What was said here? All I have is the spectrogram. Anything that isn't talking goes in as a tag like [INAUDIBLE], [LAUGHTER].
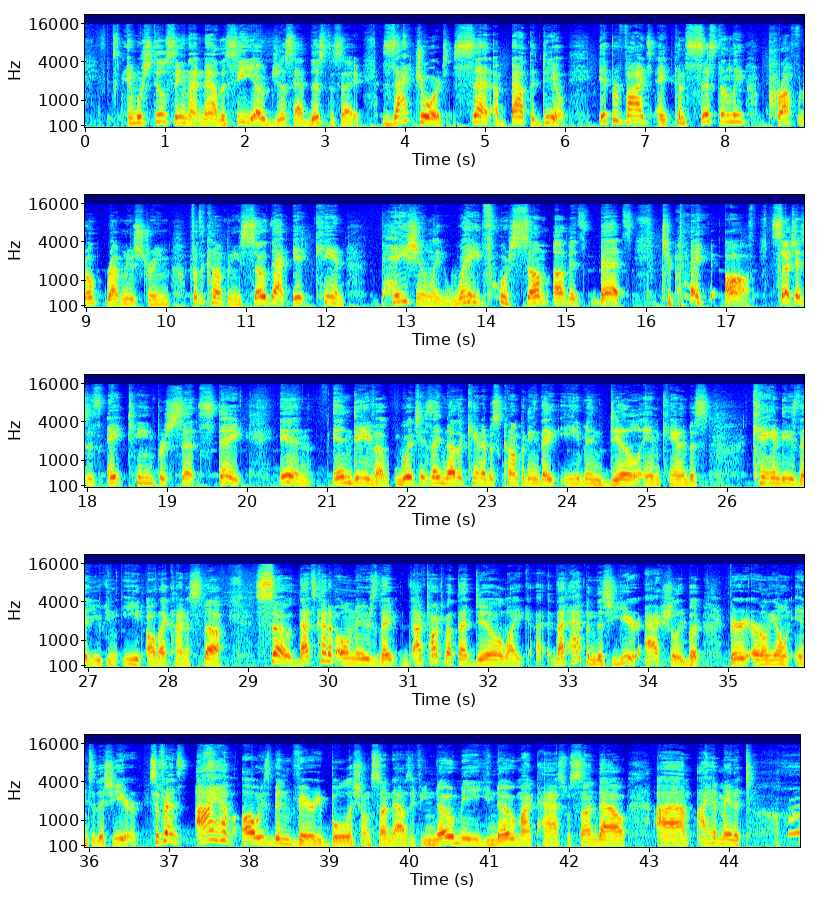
And we're still seeing that now. The CEO just had this to say. Zach George said about the deal it provides a consistently profitable revenue stream for the company so that it can patiently wait [LAUGHS] for some of its bets to [LAUGHS] pay off, such as its 18% stake in Indiva, which is another cannabis company. They even deal in cannabis candies that you can eat, all that kind of stuff. So that's kind of old news. They I've talked about that deal like that happened this year actually, but very early on into this year. So friends, I have always been very bullish on Sundials. If you know me, you know my past with Sundial. Um, I have made a ton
